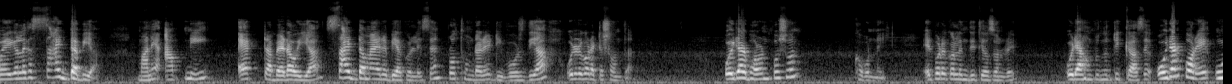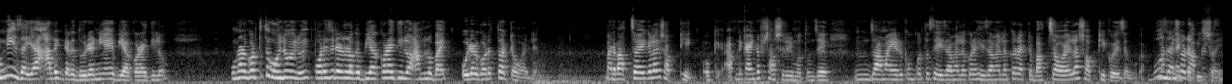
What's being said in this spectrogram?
হয়ে গেলে সাইডটা বিয়া। মানে আপনি একটা বেড়া হইয়া সাইডটা মায়ের বিয়া করলেছেন প্রথমটারে ডিভোর্স দিয়া, ওইটার করে একটা সন্তান। ওইটার ভরণ পোষণ, খবর নেই। এরপরে করলেন দ্বিতীয় জনরে ওইটা এখন পর্যন্ত টিকা আছে। ওইটার পরে উনি যাইয়া আরেকটারে ধরে নিয়ে বিয়া করাই দিল। ওনার ঘর তো হইল হইলোই, পরে যেটার লগে বিয়া করাই দিল, আনলো বাইক, ওইটার ঘরে তো একটা হইলেন মানে বাচ্চা হয়ে গেলে সব ঠিক ওকে আপনি কাইন্ড অফ শাশুড়ির মতন যে জামাই এরকম করতেছে এই ঝামেলা করে এই ঝামেলা করে একটা বাচ্চা হইলা সব ঠিক হয়ে যাব বুঝলেন একটা বিষয়।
